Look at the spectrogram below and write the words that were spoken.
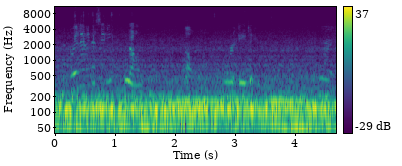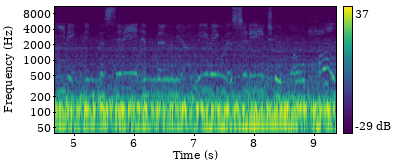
Are we leaving the city? No, Oh, we're eating. we're eating in the city and then we are leaving the city to go home.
